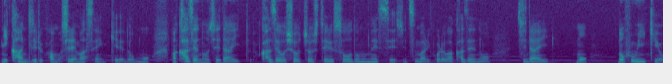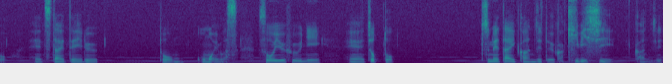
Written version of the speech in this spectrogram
に感じるかもしれませんけれども、まあ、風の時代という風を象徴しているソードのメッセージつまりこれは風の時代もの雰囲気を、え伝えていると思います。そういうふうに、えちょっと冷たい感じというか厳しい感じ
